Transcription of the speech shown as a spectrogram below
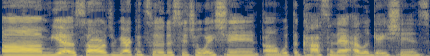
Um, yeah, so I was reacting to the situation uh, with the Cenat allegations.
